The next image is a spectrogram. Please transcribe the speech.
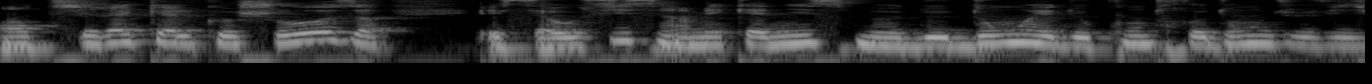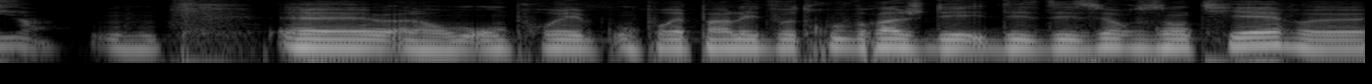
en tirer quelque chose. Et ça aussi, c'est un mécanisme de don et de contre-don du vivant. Mhm. Euh, alors, on pourrait, on pourrait parler de votre ouvrage des, des, heures entières. Il euh,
